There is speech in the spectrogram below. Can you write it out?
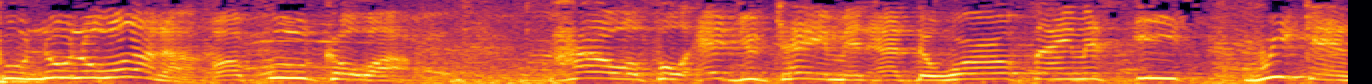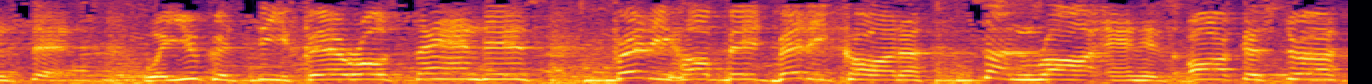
Kununuana, our food co-op, powerful edutainment at the world famous East weekend sets, where you could see Pharoah Sanders, Freddie Hubbard, Betty Carter, Sun Ra and his orchestra,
